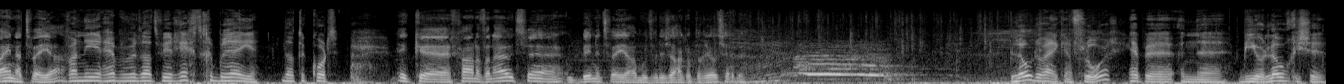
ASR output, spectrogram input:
bijna twee jaar. Wanneer hebben we dat weer recht gebreden, dat tekort? Ik uh, ga ervan uit, uh, binnen twee jaar moeten we de zaak op de rails hebben. Lodewijk en Floor hebben een uh, biologische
